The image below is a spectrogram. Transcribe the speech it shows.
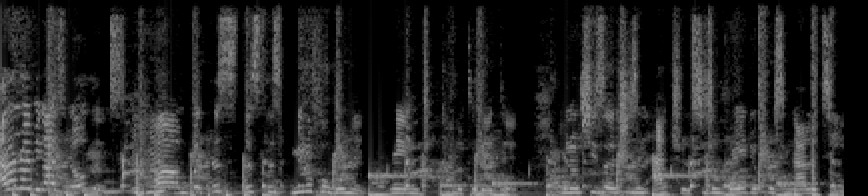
I don't know if you guys know this, Mhm. um, but this this this beautiful woman named Thando Thabethe, you know, she's a she's an actress, she's a radio personality.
